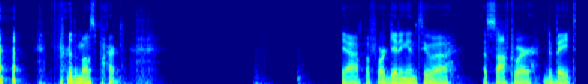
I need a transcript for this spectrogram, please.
for the most part. Yeah, before getting into a, a software debate.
